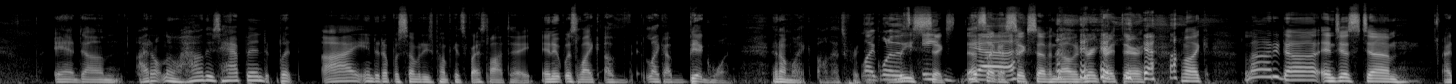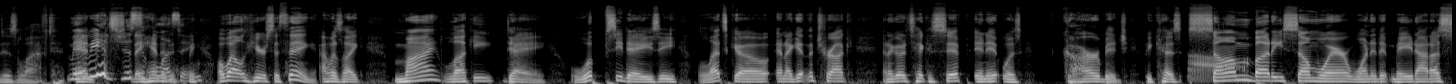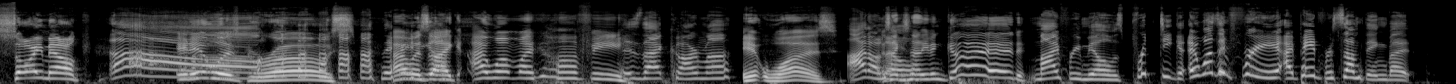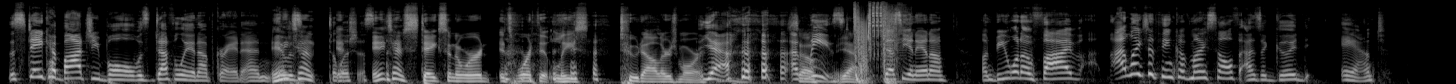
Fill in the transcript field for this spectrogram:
And um, I don't know how this happened, but I ended up with somebody's pumpkin spice latte, and it was like a like a big one. And I'm like, oh, that's worth Like one of those least eight- six. That's like yeah. a six seven dollar drink right there. Yeah. I'm like la di da, and just um, I just left. Maybe And it's just they a handed it to me. blessing. Oh, well, here's the thing. I was like, my lucky day. Whoopsie daisy. Let's go. And I get in the truck and I go to take a sip, and it was garbage because somebody somewhere wanted it made out of soy milk. Oh, And it was gross. I was like, I want my coffee. Is that karma? It was. I don't know. It's know. like, it's not even good. My free meal was pretty good. It wasn't free. I paid for something, but the steak hibachi bowl was definitely an upgrade, and it was delicious. Anytime steaks in the word, it's worth at least $2 more. yeah, at So, least. yeah. Jesse and Anna on B105. I like to think of myself as a good aunt,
